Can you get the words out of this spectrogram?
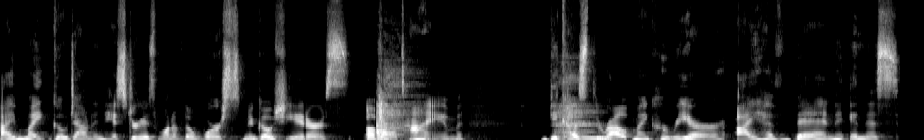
I might go down in history as one of the worst negotiators of all time. because throughout my career, I have been in this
